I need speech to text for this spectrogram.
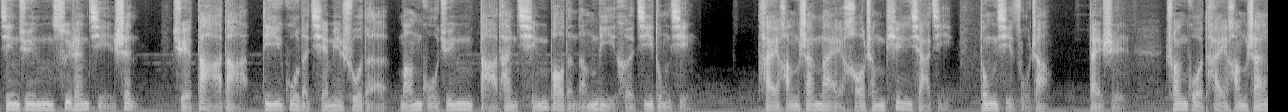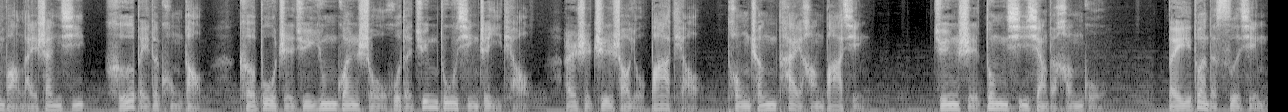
金军虽然谨慎，却大大低估了前面说的蒙古军打探情报的能力和机动性。太行山脉号称天下脊，东西阻障，但是穿过太行山往来山西、河北的孔道，可不只居庸关守护的军都行这一条，而是至少有八条，统称太行八行。均是东西向的横谷，北段的四行：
